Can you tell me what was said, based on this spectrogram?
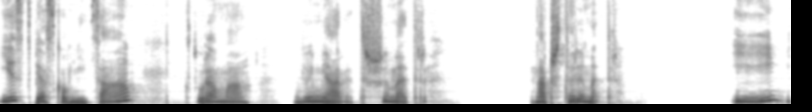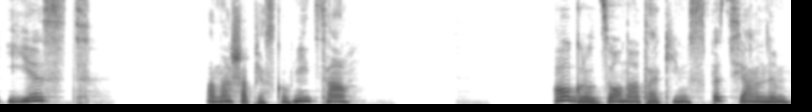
Jest piaskownica, która ma wymiary 3 metry na 4 metry. I jest ta nasza piaskownica ogrodzona takim specjalnym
